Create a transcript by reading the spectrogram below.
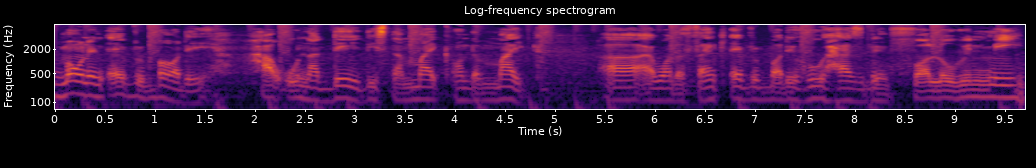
morning, everybody. How una day? This the mic on the mic. Uh, I want to thank everybody who has been following me,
